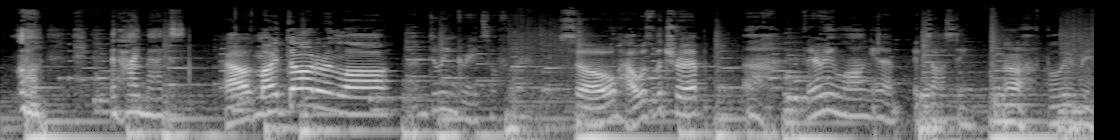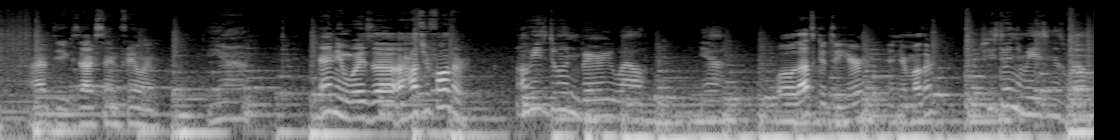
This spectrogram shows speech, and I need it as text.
and hi, Max. How's my daughter-in-law? I'm doing great. so far. So, how was the trip? Ugh, very long and uh, exhausting. Ugh, believe me, I have the exact same feeling. Yeah. Anyways, uh, how's your father? Oh, he's doing very well. Yeah. Well, that's good to hear. And your mother? She's doing amazing as well.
